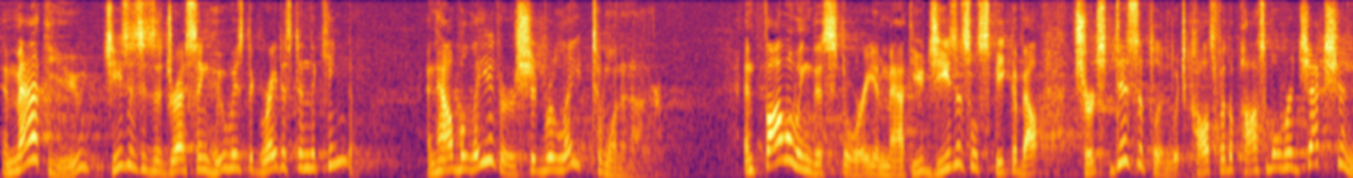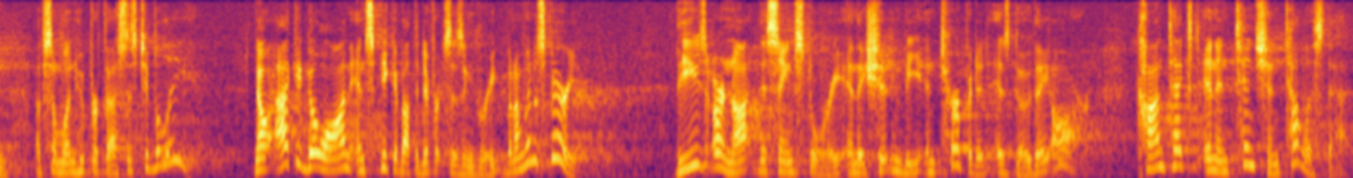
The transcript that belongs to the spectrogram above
In Matthew, Jesus is addressing who is the greatest in the kingdom and how believers should relate to one another. And following this story in Matthew, Jesus will speak about church discipline, which calls for the possible rejection of someone who professes to believe. Now, I could go on and speak about the differences in Greek, but I'm going to spare you. These are not the same story, and they shouldn't be interpreted as though they are. Context and intention tell us that.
